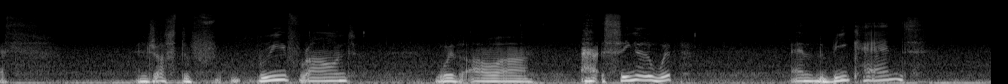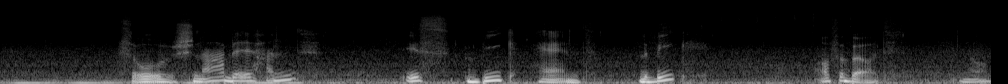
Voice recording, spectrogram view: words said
Yes. And just a brief round with our single whip and the beak hand. So Schnabelhand is beak hand. The beak of a bird. You know.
